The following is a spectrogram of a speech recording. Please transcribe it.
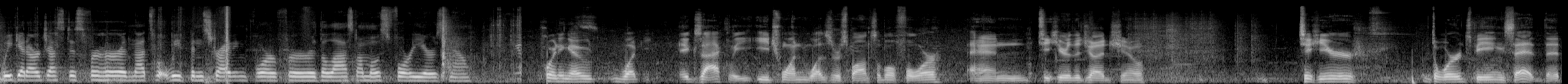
we get our justice for her, and that's what we've been striving for for the last almost four years now. Pointing out what exactly each one was responsible for, and to hear the judge, you know, to hear the words being said that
